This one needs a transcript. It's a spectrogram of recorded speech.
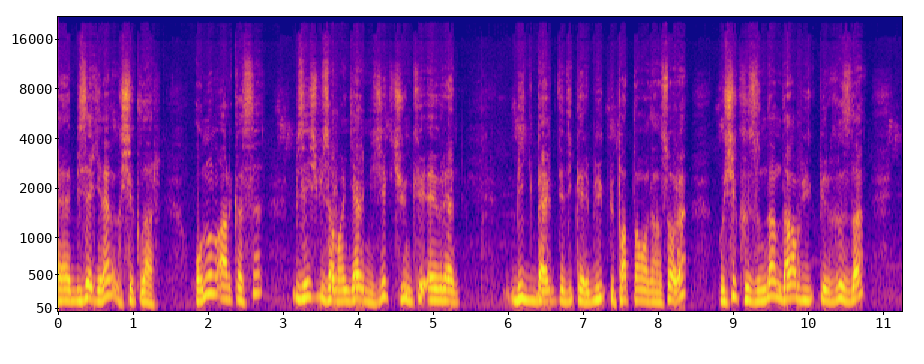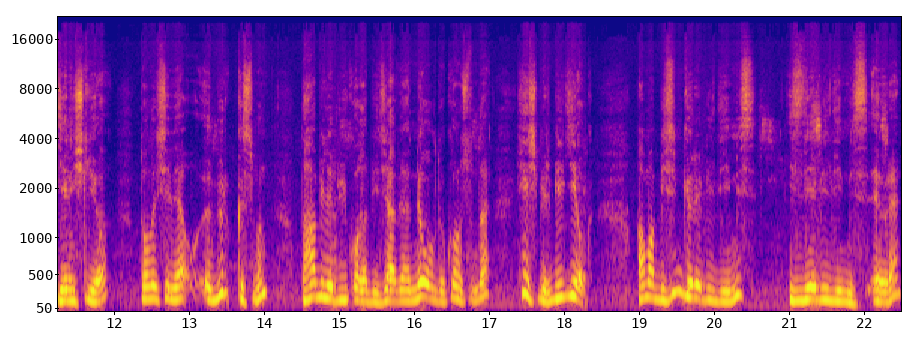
e, bize gelen ışıklar. Onun arkası bize hiçbir zaman gelmeyecek çünkü evren Big Bang dedikleri büyük bir patlamadan sonra ışık hızından daha büyük bir hızla genişliyor. Dolayısıyla öbür kısmın daha bile büyük olabileceği veya ne olduğu konusunda hiçbir bilgi yok. Ama bizim görebildiğimiz, izleyebildiğimiz evren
